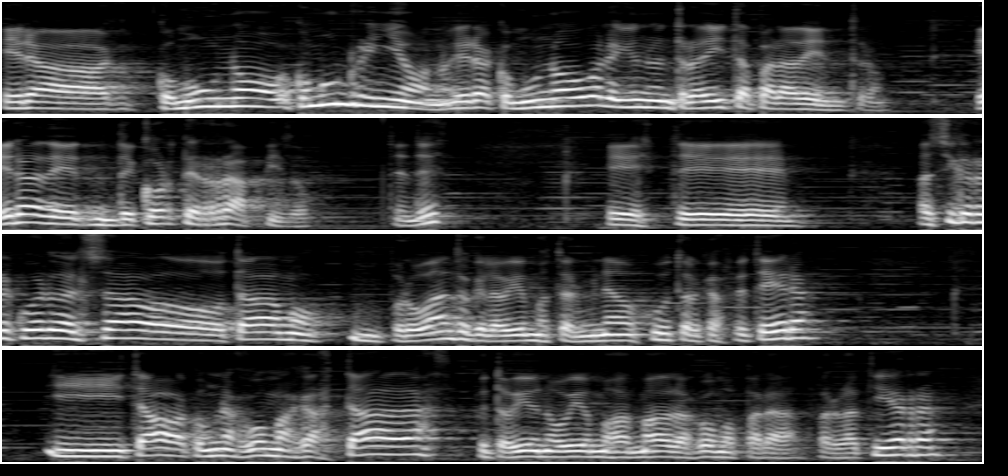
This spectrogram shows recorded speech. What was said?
Era como, un riñón, era como un óvalo y una entradita para adentro. Era de, corte rápido, ¿entendés? Este, así que recuerdo el sábado estábamos probando que la habíamos terminado justo la cafetera y estaba con unas gomas gastadas, que todavía no habíamos armado las gomas para la tierra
